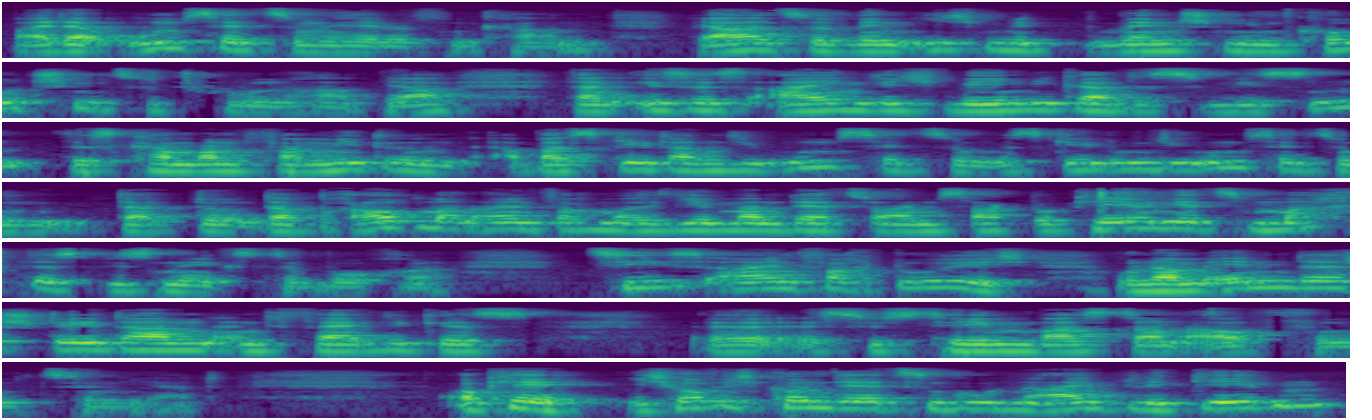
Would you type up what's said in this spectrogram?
bei der Umsetzung helfen kann. Ja, also wenn ich mit Menschen im Coaching zu tun habe, ja, dann ist es eigentlich weniger das Wissen, das kann man vermitteln, aber es geht an die Umsetzung, es geht um die Umsetzung. Da, da braucht man einfach mal jemanden, der zu einem sagt, okay, und jetzt mach das bis nächste Woche. Zieh es einfach durch. Und am Ende steht dann ein fertiges äh, System, was dann auch funktioniert. Okay, ich hoffe, ich konnte jetzt einen guten Einblick geben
